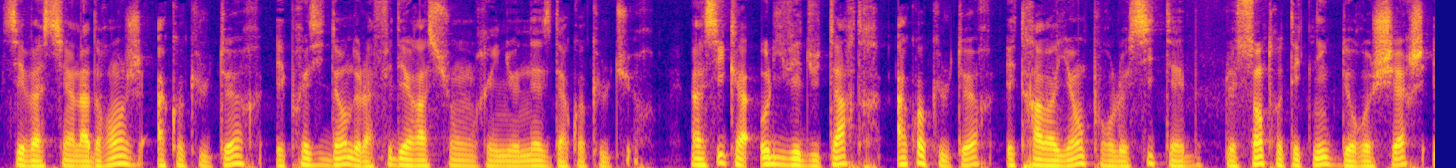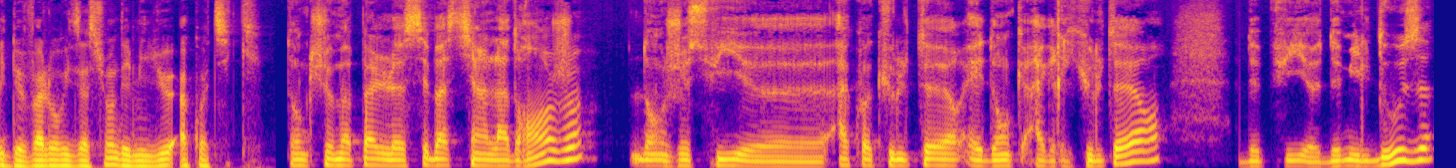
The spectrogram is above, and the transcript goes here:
Sébastien Ladrange, aquaculteur et président de la Fédération réunionnaise d'aquaculture, ainsi qu'à Olivier Dutartre, aquaculteur et travaillant pour le CITEB, le Centre technique de recherche et de valorisation des milieux aquatiques. Donc je m'appelle Sébastien Ladrange, donc je suis euh, aquaculteur et donc agriculteur depuis 2012.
